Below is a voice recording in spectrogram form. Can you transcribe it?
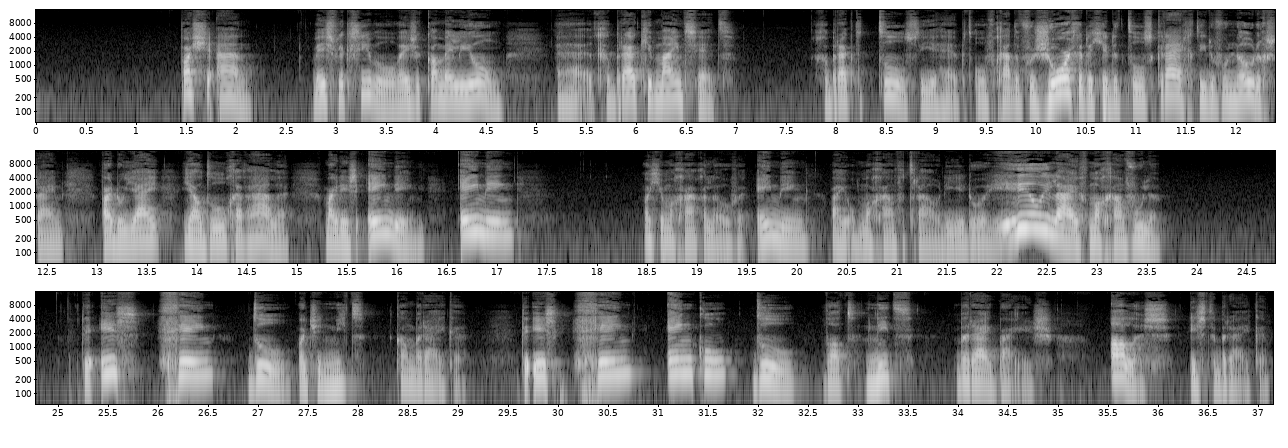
Pas je aan. Wees flexibel. Wees een chameleon. Uh, gebruik je mindset. Gebruik de tools die je hebt. Of ga ervoor zorgen dat je de tools krijgt die ervoor nodig zijn. Waardoor jij jouw doel gaat halen. Maar er is één ding. Één ding wat je mag gaan geloven. Eén ding waar je op mag gaan vertrouwen. Die je door heel je lijf mag gaan voelen. Er is geen doel wat je niet kan bereiken. Er is geen enkel doel wat niet bereikbaar is. Alles is te bereiken.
